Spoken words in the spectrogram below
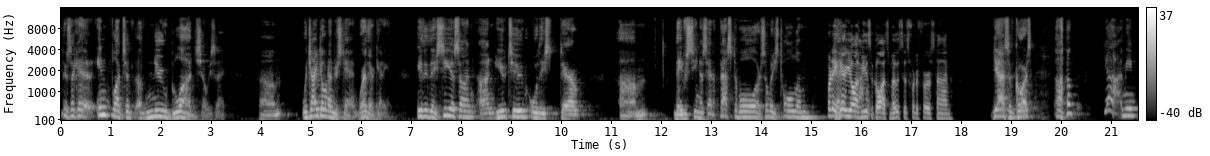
There's like an influx of, of new blood, shall we say, um, which I don't understand where they're getting it. Either they see us on on YouTube or they they're um, they've seen us at a festival or somebody's told them. Or they that- hear you on musical osmosis for the first time? Yes, of course. Um, yeah, I mean,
